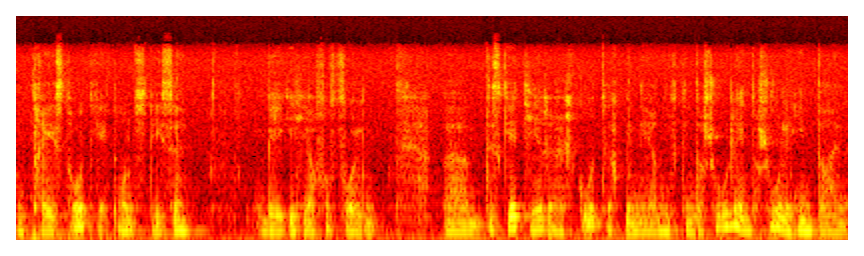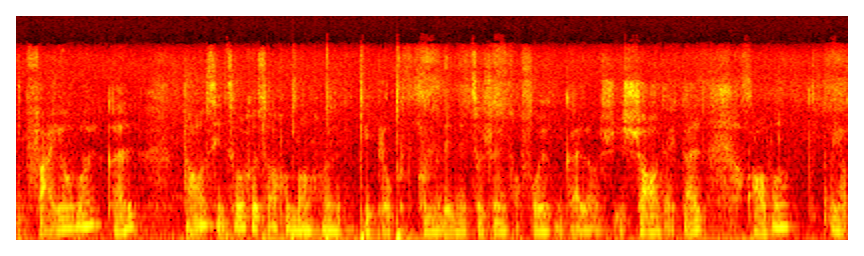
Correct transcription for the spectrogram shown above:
Und Traceroute geht uns diese Wege hier verfolgen. Ähm, das geht hier recht gut. Ich bin hier nicht in der Schule, in der Schule hinter einem Firewall. Gell? Da sind solche Sachen manchmal geblockt, kann man die nicht so schön verfolgen, gell? das ist schade, gell? aber bei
